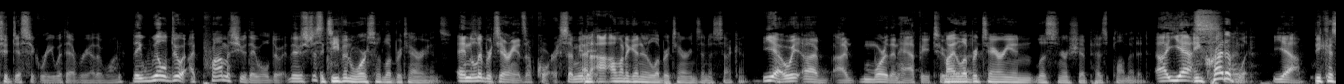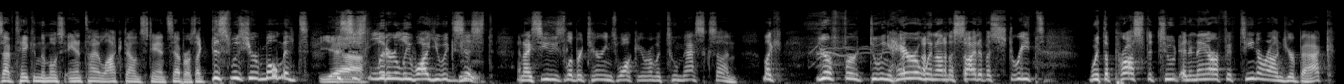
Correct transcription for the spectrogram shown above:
to disagree with every other one. They will do it. I promise you, they will do it. There's just It's even worse with libertarians. and libertarians, of course. I mean, And I, I want to get into libertarians in a second. yeah, we, uh, I'm more than happy to. My uh, libertarian listenership has plummeted. uh, yes, Incredibly. yeah, because I've taken the most anti-lockdown stance ever. I was like, this was your moment. Yeah. This is literally why you exist. And I see these libertarians walking around with two masks on. I'm like, you're for doing heroin on the side of a street with a prostitute and an AR-15 around your back,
